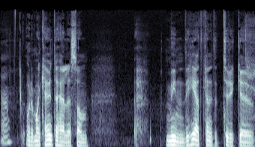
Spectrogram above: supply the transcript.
ja. Och det, man kan ju inte heller som myndighet kan inte trycka ut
